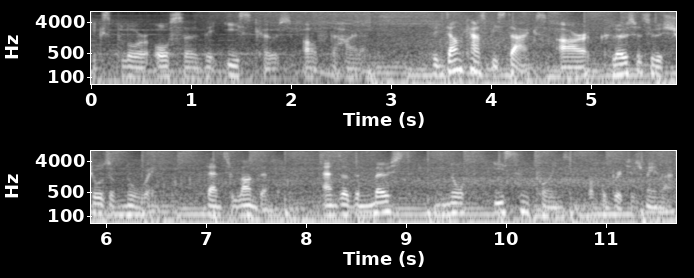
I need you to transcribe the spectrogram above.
explore also the east coast of the Highlands. The Duncansby Stacks are closer to the shores of Norway than to London and are the most northeastern point of the British mainland.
